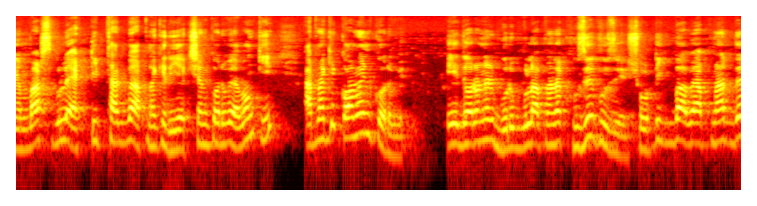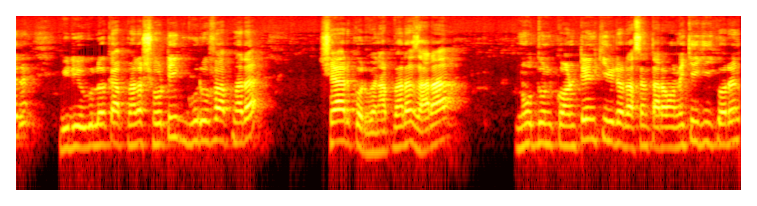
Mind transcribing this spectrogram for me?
মেম্বার্সগুলো অ্যাক্টিভ থাকবে, আপনাকে রিয়াকশন করবে এবং কি, আপনাকে কমেন্ট করবে। এই ধরনের গ্রুপগুলো আপনারা খুঁজে খুঁজে সঠিকভাবে আপনাদের ভিডিওগুলোকে আপনারা সঠিক গ্রুপে আপনারা শেয়ার করবেন। আপনারা যারা নতুন কন্টেন্ট ক্রিয়েটর আছেন, তারা অনেকেই কী করেন?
